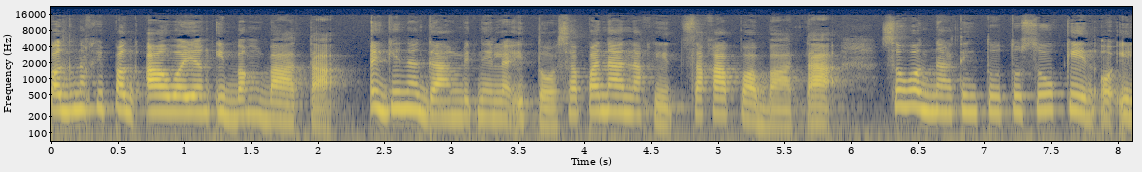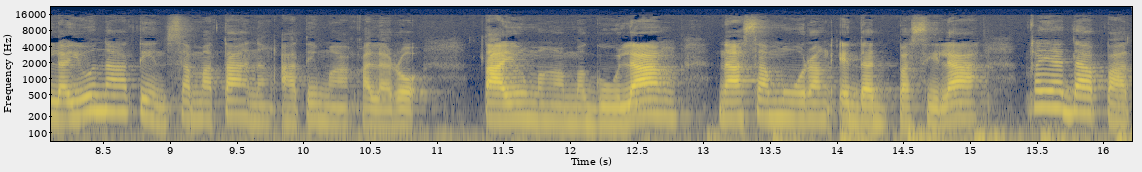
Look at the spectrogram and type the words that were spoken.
pag nakipag-away ang ibang bata, ay ginagamit nila ito sa pananakit sa kapwa bata. So wag nating tutusukin o ilayo natin sa mata ng ating mga kalaro. Tayong mga magulang, nasa murang edad pa sila, kaya dapat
